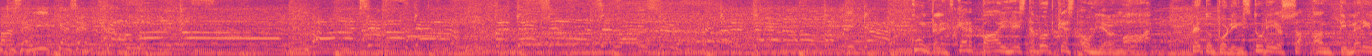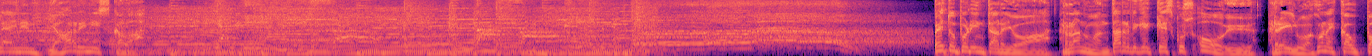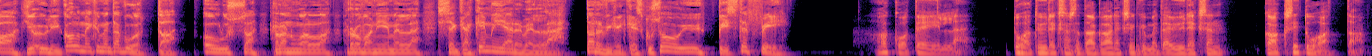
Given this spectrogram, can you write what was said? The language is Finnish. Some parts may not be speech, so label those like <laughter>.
Pääsee liikkeeseen. Pelaa paikkaan! Aleksi Mäkelä vetää sellaisen läissyn, että nyt ei enää auta mikään. Kuuntelet kärppäaiheista podcast-ohjelmaa. Petopodin studiossa Antti Meriläinen ja Harri Niskala. Petopodin tarjoaa Ranuan tarvikekeskus Oy. Reilua konekauppaa jo yli 30 vuotta. Oulussa, Ranualla, Rovaniemellä sekä Kemijärvellä. Tarvikekeskus Oy.fi. Hako teillä. 1989 2000.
